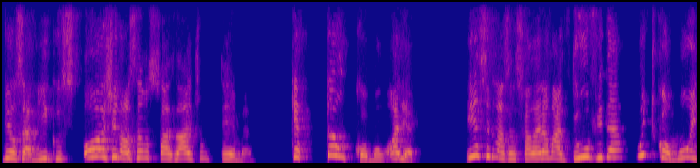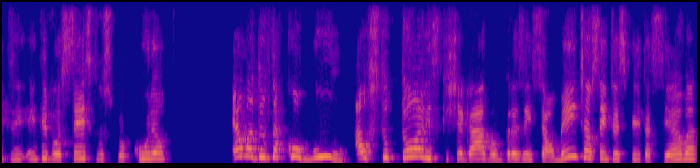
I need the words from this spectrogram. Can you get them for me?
Meus amigos, hoje nós vamos falar de um tema que é tão comum. Olha, isso que nós vamos falar é uma dúvida muito comum entre, entre vocês que nos procuram. É uma dúvida comum aos tutores que chegavam presencialmente ao Centro Espírita Siama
